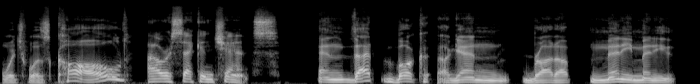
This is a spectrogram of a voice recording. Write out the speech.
which was called Our second chance. And that book, again, brought up many, many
